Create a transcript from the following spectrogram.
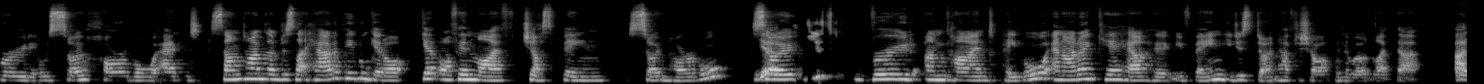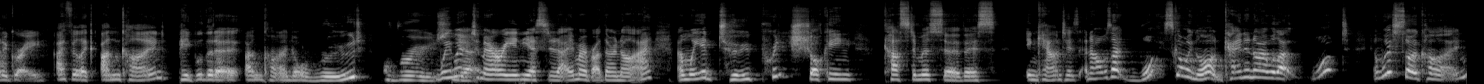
rude. It was so horrible. And sometimes I'm just like, how do people get off get off in life just being so horrible? Yeah. So just rude, unkind people. And I don't care how hurt you've been, you just don't have to show up in the world like that. I'd agree. I feel like unkind, people that are unkind or rude. Rude. We went yeah. to Marion yesterday, my brother and I, and we had two pretty shocking customer service encounters. And I was like, what is going on? Kane and I were like, what? And we're so kind.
